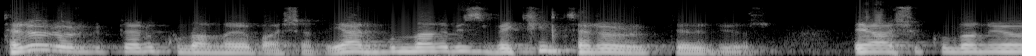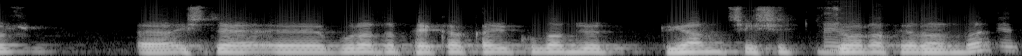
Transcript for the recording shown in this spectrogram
terör örgütlerini kullanmaya başladı. Yani bunları biz vekil terör örgütleri diyoruz. DAEŞ'i kullanıyor, e, işte e, burada PKK'yı kullanıyor, dünyanın çeşitli Evet. coğrafyalarında Evet.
